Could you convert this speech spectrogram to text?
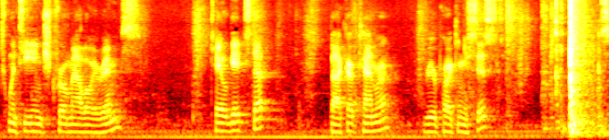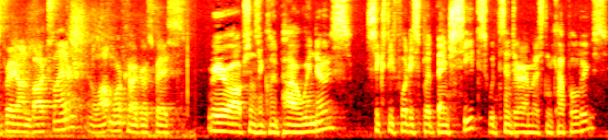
20 inch chrome alloy rims, tailgate step, backup camera, rear parking assist, spray on box liner, and a lot more cargo space. Rear options include power windows, 60-40 split bench seats with center armrest and cup holders,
